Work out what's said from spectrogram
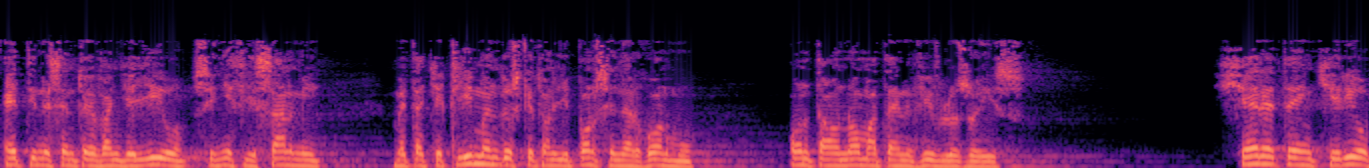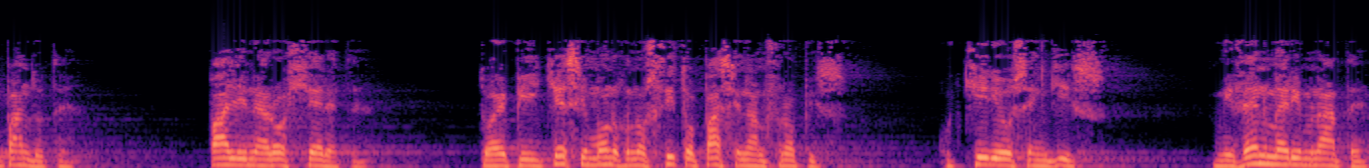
έτεινες εν το Ευαγγελίο συνήθλισάν μη, με τα κεκλείμεντος και των λοιπών συνεργών μου, όν τα ονόματα εν βίβλο ζωής. Χαίρετε εν Κυρίω πάντοτε, πάλι νερό χαίρετε. Το επίοικες ημών γνωστή το πάσιν ανθρώπης. Ο Κύριος εγγύς. Μηδέν με ρημνάτε,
